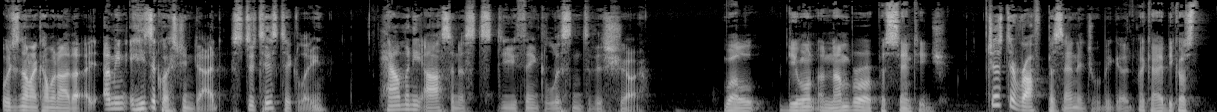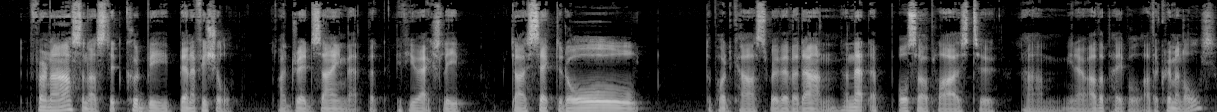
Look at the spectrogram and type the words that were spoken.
which is not uncommon either. I mean, here's a question, Dad. Statistically, how many arsonists do you think listen to this show? Well, do you want a number or a percentage? Just a rough percentage would be good. Okay, because for an arsonist, it could be beneficial. I dread saying that, but if you actually dissected all the podcasts we've ever done, and that also applies to um, you know other people, other criminals,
